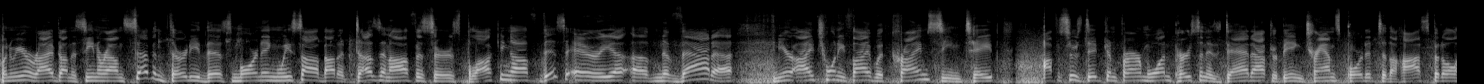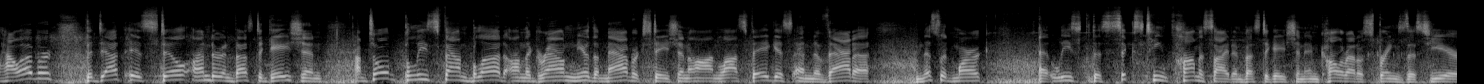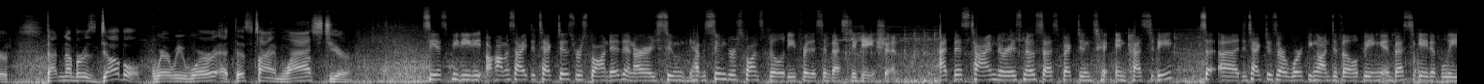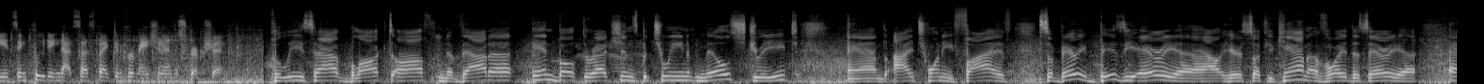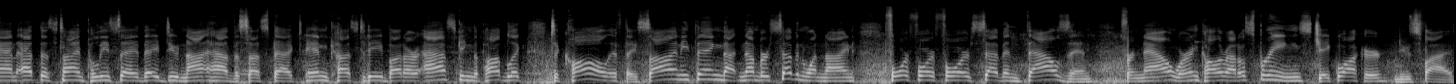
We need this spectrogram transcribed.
When we arrived on the scene around 7.30 this morning, we saw about a dozen officers blocking off this area of Nevada near I-25 with crime scene tape. Officers did confirm one person is dead after being transported to the hospital. However, the death is still under investigation. I'm told police found blood on the ground near the Maverik station on Las Vegas and Nevada, and this would mark at least the 16th homicide investigation in Colorado Springs this year. That number is double where we were at this time last year. CSPD homicide detectives responded and are assumed, have assumed responsibility for this investigation. At this time, there is no suspect in, in custody. So, uh, detectives are working on developing investigative leads, including that suspect information and description. Police have blocked off Nevada in both directions between Mill Street and I-25. It's a very busy area out here, so if you can avoid this area. And at this time, police say they do not have a suspect in custody, but are asking the public to call if they saw anything. That number 719-444-7000. For now, we're in Colorado Springs. Jake Walker, News 5.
